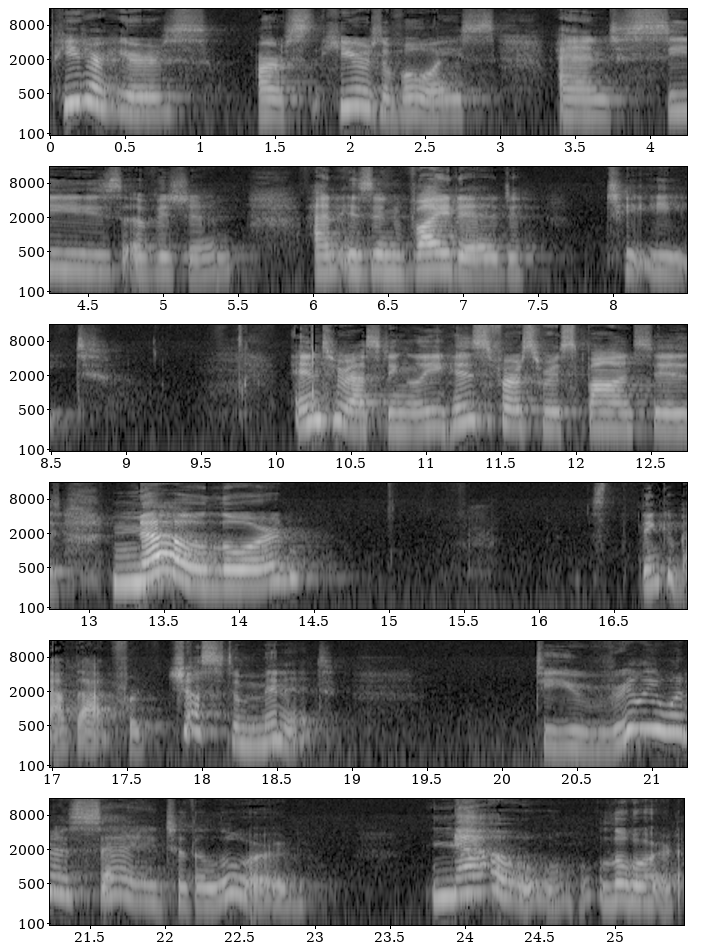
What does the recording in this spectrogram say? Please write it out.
Peter hears or hears a voice and sees a vision and is invited to eat. Interestingly, his first response is, No, Lord. Think about that for just a minute. Do you really want to say to the Lord, No, Lord,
